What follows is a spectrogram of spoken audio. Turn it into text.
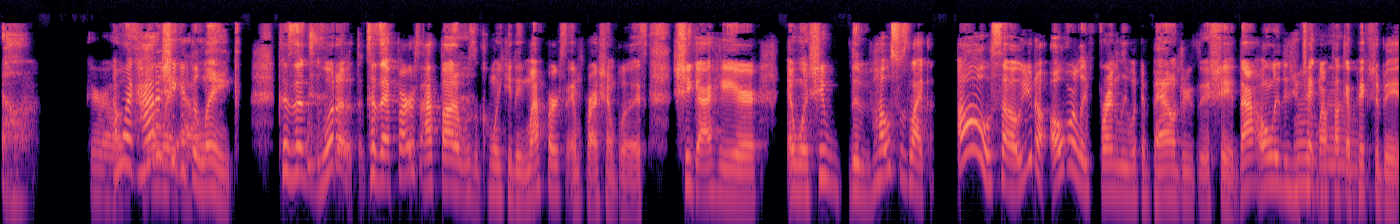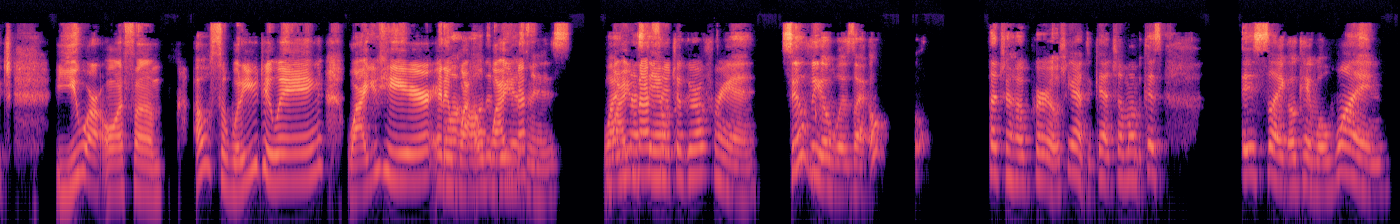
Oh, girl. I'm like, how no did she get the link? Because what? Because at first I thought it was a coinky My first impression was she got here, and when she the host was like, "Oh, so you know, overly friendly with the boundaries and shit." Not only did you take my fucking Mhm. picture, bitch, you are on some. Oh, so what are you doing? Why are you here? And then why? all the Why you not? business. Why, why you not staying with your girlfriend? Silvia was like, oh, oh, touching her pearls. She had to catch her mom because it's like, okay, well, one,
